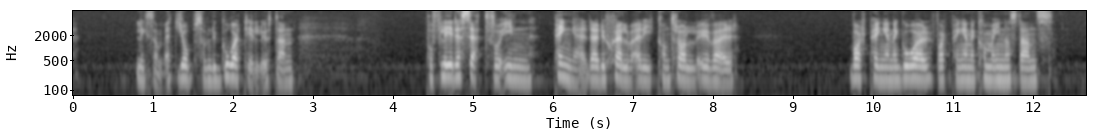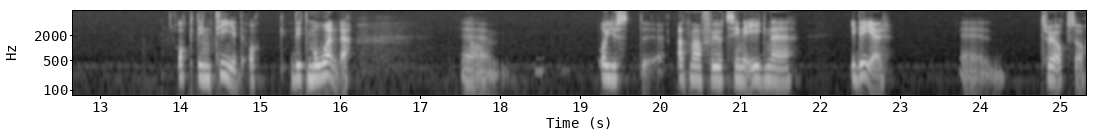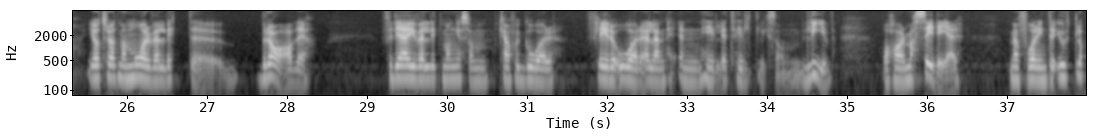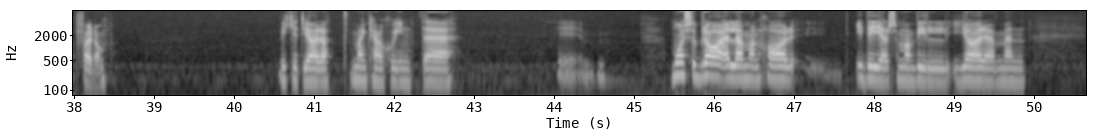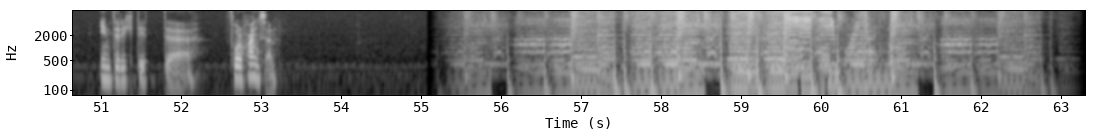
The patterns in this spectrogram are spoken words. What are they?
liksom ett jobb som du går till utan på flera sätt få in pengar där du själv är i kontroll över vart pengarna går, vart pengarna kommer in någonstans. Och din tid och ditt mående. Ja. Ehm, och just eh, att man får ut sina egna idéer. Eh, tror jag också. Jag tror att man mår väldigt eh, bra av det. För det är ju väldigt många som kanske går flera år eller en, en hel, ett helt liksom, liv och har massa idéer. Men får inte utlopp för dem. Vilket gör att man kanske inte eh, mår så bra eller man har idéer som man vill göra men inte riktigt eh, får chansen.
